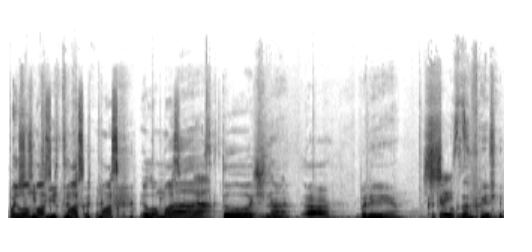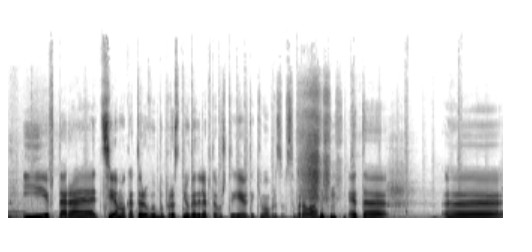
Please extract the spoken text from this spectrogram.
Почти Илон Маск. Твиттер. Маск, Маск. Илон Маск. Маск, точно. А, Блин, как я мог забыть? И вторая тема, которую вы бы просто не угадали, потому что я ее таким образом собрала, это э,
